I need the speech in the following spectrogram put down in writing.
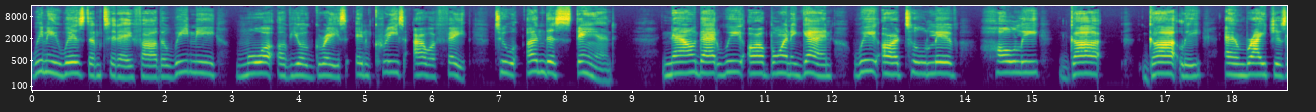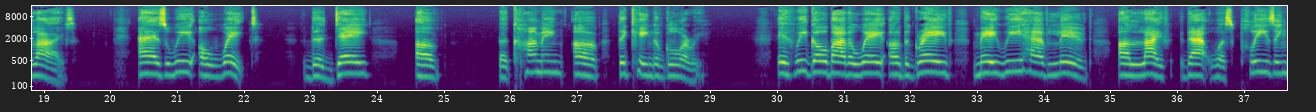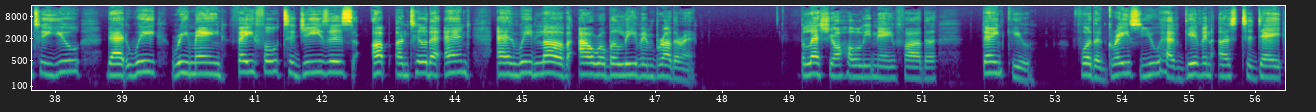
We need wisdom today, Father. We need more of your grace. Increase our faith to understand. Now that we are born again, we are to live holy, God, godly, and righteous lives as we await the day of the coming of the King of glory. If we go by the way of the grave, may we have lived a life that was pleasing to you, that we remain faithful to Jesus up until the end, and we love our believing brethren. Bless your holy name, Father. Thank you for the grace you have given us today.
